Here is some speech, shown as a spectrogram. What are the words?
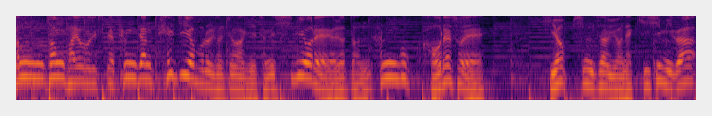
삼성 바이오로직스의 상장 폐지 여부를 결정하기 위해 작년 12월에 열렸던 한국거래소의 기업심사위원회 기심위가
